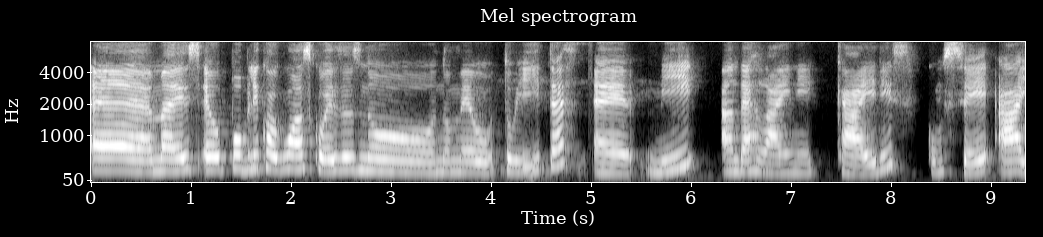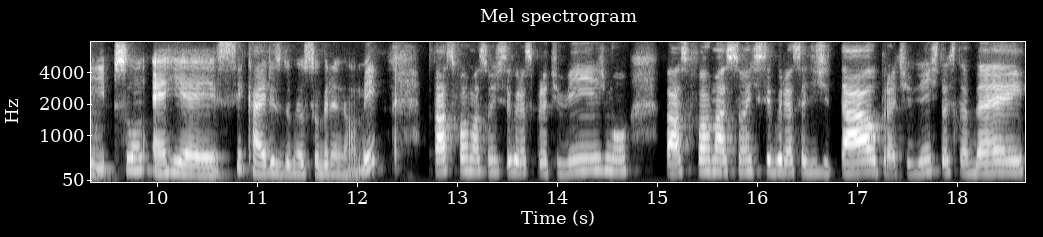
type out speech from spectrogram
É, mas eu publico algumas coisas no, no meu Twitter, é, me underline Caires, com C-A-Y-R-E-S, Caires do meu sobrenome. Faço formações de segurança para ativismo, faço formações de segurança digital para ativistas também,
